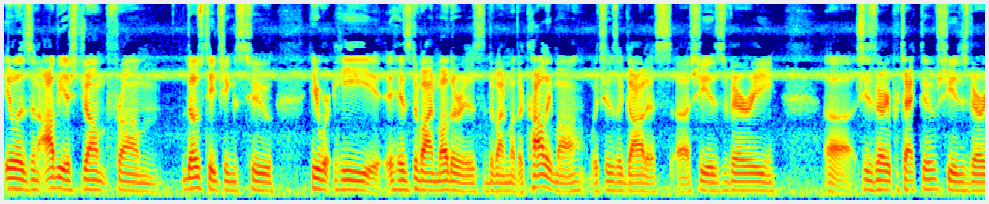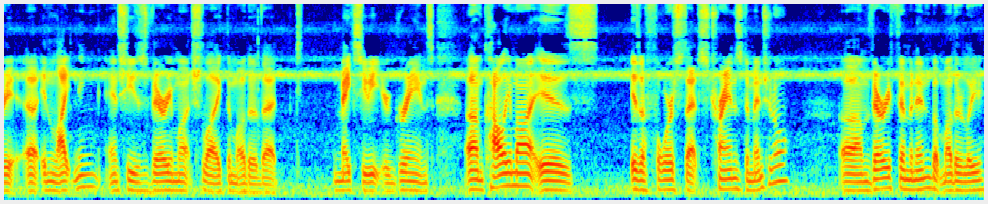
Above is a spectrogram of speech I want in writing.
it was an obvious jump from those teachings to he he his divine mother is the divine mother Kalima, which is a goddess. Uh, she is very uh, she's very protective. She is very uh, enlightening, and she's very much like the mother that makes you eat your greens. Um, Kalima is is a force that's transdimensional, um, very feminine but motherly,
